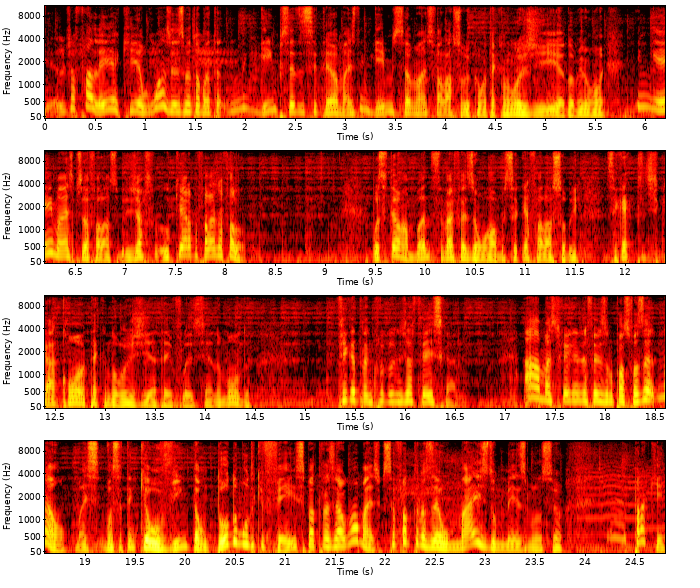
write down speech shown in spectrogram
eu já falei aqui algumas vezes Metal Mantra, ninguém precisa desse tema mais, ninguém precisa mais falar sobre como a tecnologia domina o homem, ninguém mais precisa falar sobre isso. Já, o que era pra falar já falou. Você tem uma banda, você vai fazer um álbum, você quer falar sobre. Você quer criticar como a tecnologia está influenciando o mundo? Fica tranquilo que a gente já fez, cara. Ah, mas porque alguém já fez eu não posso fazer? Não, mas você tem que ouvir então todo mundo que fez para trazer algo a mais. Se você for trazer o mais do mesmo no seu. É, pra quê?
